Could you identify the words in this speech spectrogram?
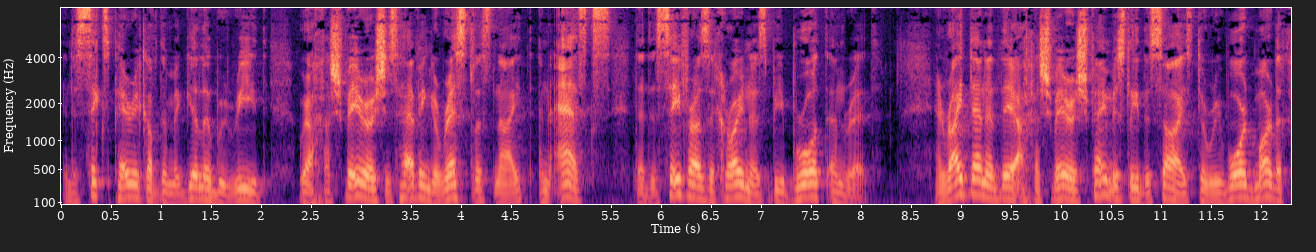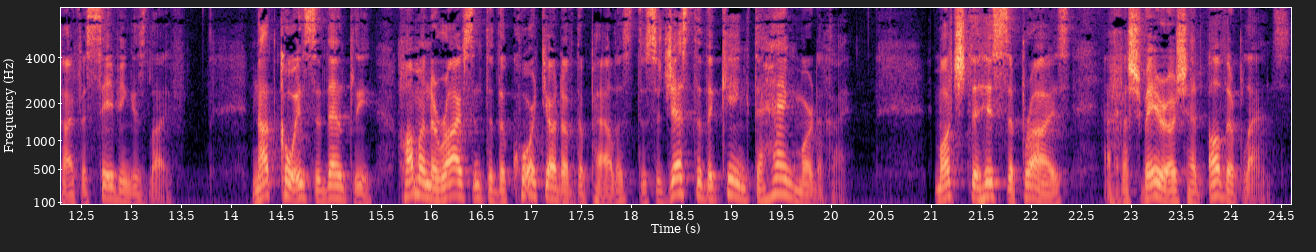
In the sixth parak of the Megillah, we read where Achashverosh is having a restless night and asks that the Sefer HaZechronos be brought and read. And right then and there, Achashverosh famously decides to reward Mordechai for saving his life. Not coincidentally, Haman arrives into the courtyard of the palace to suggest to the king to hang Mordechai. Much to his surprise, Achashverosh had other plans.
